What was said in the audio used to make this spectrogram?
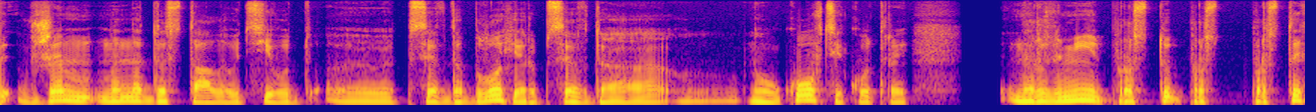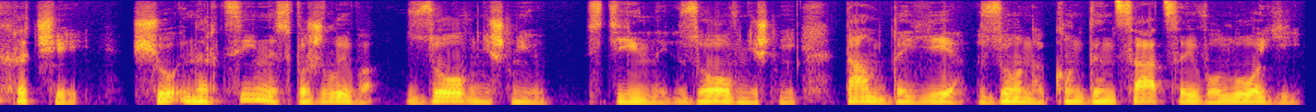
е, вже мене достали оці от е, псевдоблогери, псевдонауковці, котрі не розуміють простих речей, що інерційність важлива зовнішні стіни, зовнішні, там, де є зона конденсації вологі,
